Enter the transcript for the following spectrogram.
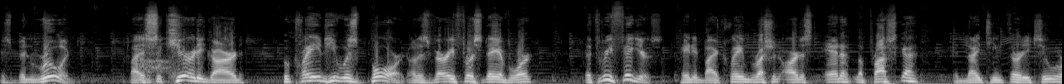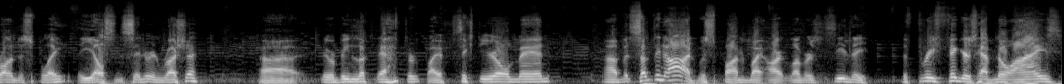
has been ruined by a security guard who claimed he was bored on his very first day of work. The three figures, painted by acclaimed Russian artist Anna Leporskaya in 1932, were on display at the Yeltsin Center in Russia. Uh, they were being looked after by a 60 year old man. Uh, but something odd was spotted by art lovers. See, the, the three figures have no eyes,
